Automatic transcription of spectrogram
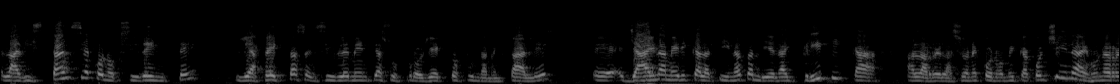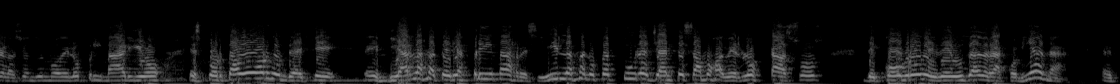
la distancia con Occidente le afecta sensiblemente a sus proyectos fundamentales. Eh, ya en América Latina también hay crítica a la relación económica con China. Es una relación de un modelo primario exportador donde hay que enviar las materias primas, recibir las manufacturas. Ya empezamos a ver los casos de cobro de deuda draconiana eh,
